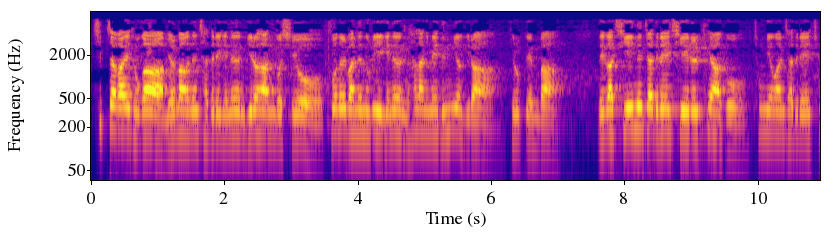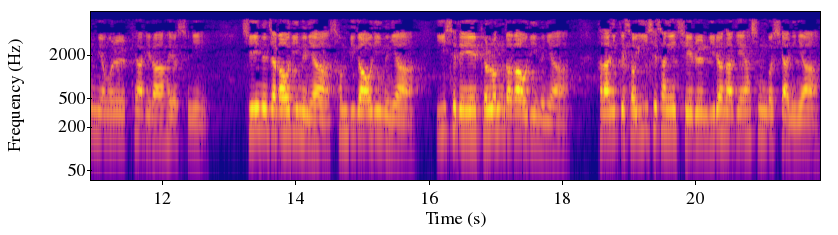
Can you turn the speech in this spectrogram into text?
십자가의 도가 멸망하는 자들에게는 미련한 것이요 구원을 받는 우리에게는 하나님의 능력이라 기록된 바 내가 지혜 있는 자들의 지혜를 패하고 총명한 자들의 총명을 패하리라 하였으니 지혜 있는 자가 어디 있느냐 선비가 어디 있느냐 이 세대의 변론가가 어디 있느냐? 하나님께서 이 세상의 지혜를 미련하게 하신 것이 아니냐?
